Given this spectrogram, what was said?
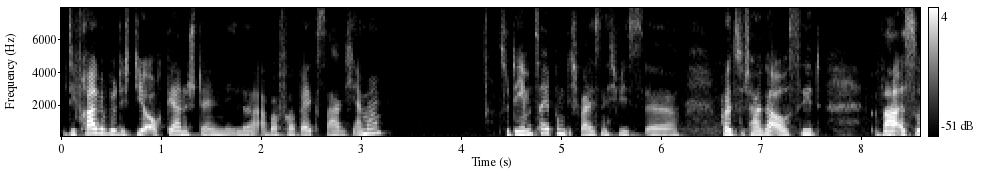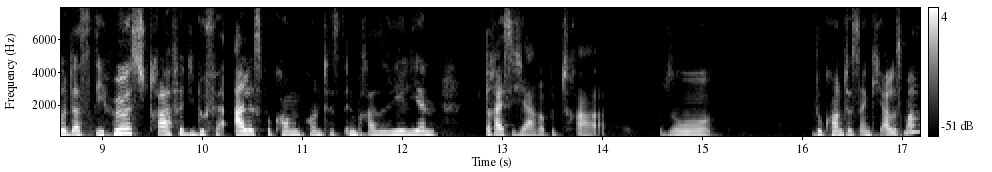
die Frage würde ich dir auch gerne stellen, Nele, aber vorweg sage ich einmal, zu dem Zeitpunkt, ich weiß nicht, wie es äh, heutzutage aussieht, war es so, dass die Höchststrafe, die du für alles bekommen konntest in Brasilien, 30 Jahre betraf. So, du konntest eigentlich alles machen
